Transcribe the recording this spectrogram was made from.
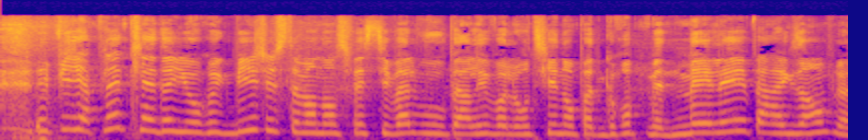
Et puis il y a plein de clins d'œil au rugby justement dans ce festival. Vous vous parlez volontiers non pas de groupe mais de mêlée par exemple.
